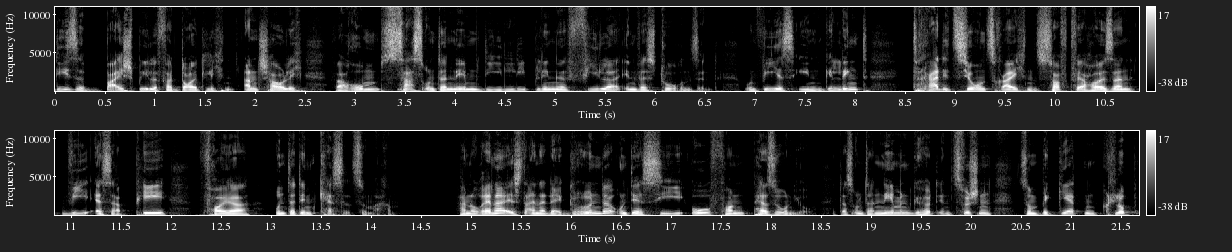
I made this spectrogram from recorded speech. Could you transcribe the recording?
Diese Beispiele verdeutlichen anschaulich, warum SaaS-Unternehmen die Lieblinge vieler Investoren sind und wie es ihnen gelingt, traditionsreichen Softwarehäusern wie SAP Feuer unter dem Kessel zu machen. Hanno Renner ist einer der Gründer und der CEO von Personio. Das Unternehmen gehört inzwischen zum begehrten Club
